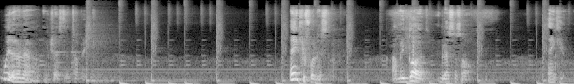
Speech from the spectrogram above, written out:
with another interesting topic. Thank you for listening. And may God bless us all. Thank you.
